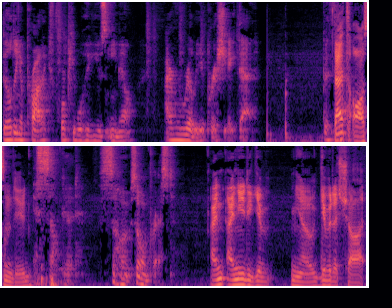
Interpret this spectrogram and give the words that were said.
building a product for people who use email. I really appreciate that. But that's awesome, dude. It's so good. So so impressed. I I need to give you know give it a shot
